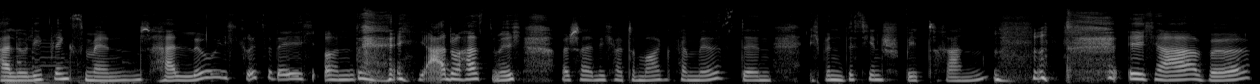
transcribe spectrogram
Hallo Lieblingsmensch, hallo, ich grüße dich und ja, du hast mich wahrscheinlich heute Morgen vermisst, denn ich bin ein bisschen spät dran. Ich habe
